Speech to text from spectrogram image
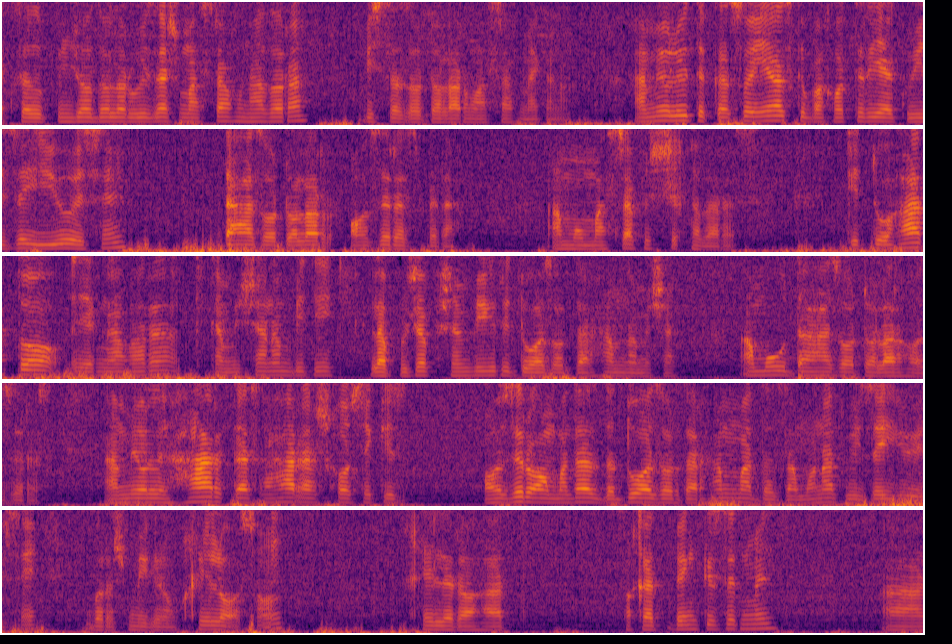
150 دلار ویزش مصرف نداره 20 هزار دلار مصرف می‌کنن. همه کسایی هست که به خاطر یک ویزه یو اس ده هزار دلار حاضر است بده. اما مصرفش چقدر است؟ که تو حتی یک نفره که کمیشن هم بیدی لپوجه پشن بگیری دو هزار درهم نمیشه. اما او ده هزار دلار حاضر است. امیال هر کس هر اشخاصی که حاضر آمده است در دو درهم ما در زمانت ویزه یو برش می‌گیرم. خیلی آسان خیلی راحت. فقط بینک استیتمنت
